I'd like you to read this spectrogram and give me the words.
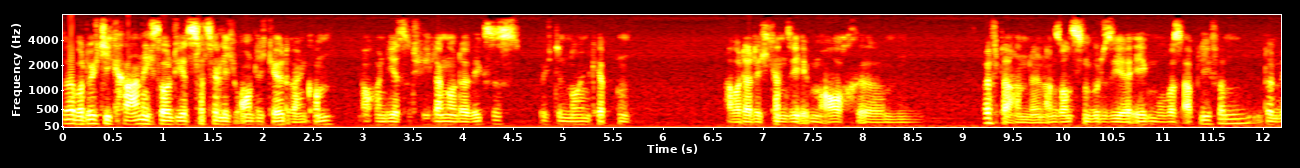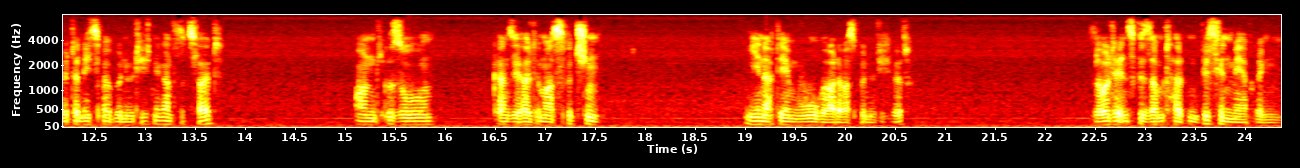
So, aber durch die Kranich sollte jetzt tatsächlich ordentlich Geld reinkommen. Auch wenn die jetzt natürlich lange unterwegs ist durch den neuen Captain. Aber dadurch kann sie eben auch ähm, öfter handeln. Ansonsten würde sie ja irgendwo was abliefern, dann wird da nichts mehr benötigt eine ganze Zeit. Und so kann sie halt immer switchen. Je nachdem, wo gerade was benötigt wird. Sollte insgesamt halt ein bisschen mehr bringen.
